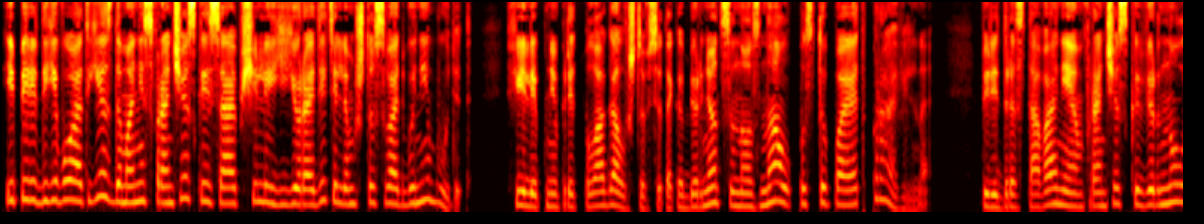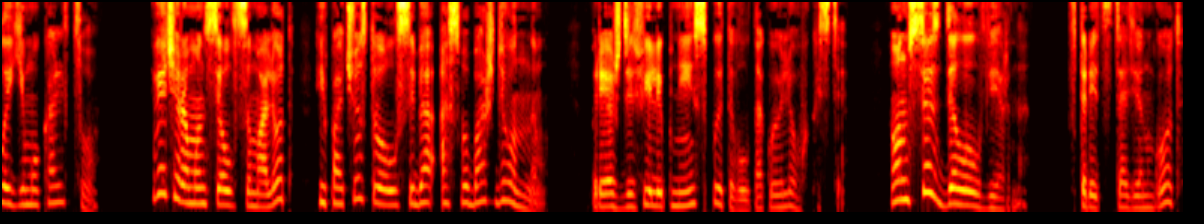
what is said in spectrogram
и перед его отъездом они с Франческой сообщили ее родителям, что свадьбы не будет. Филипп не предполагал, что все так обернется, но знал, поступает правильно. Перед расставанием Франческа вернула ему кольцо. Вечером он сел в самолет и почувствовал себя освобожденным. Прежде Филипп не испытывал такой легкости. Он все сделал верно. В 31 год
